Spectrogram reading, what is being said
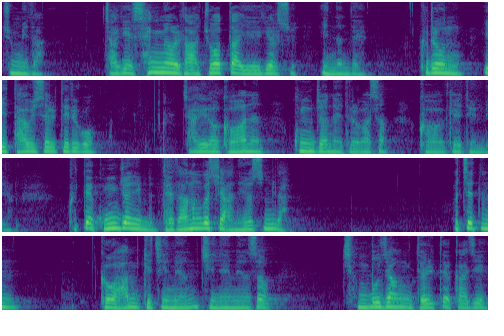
줍니다. 자기의 생명을 다 주었다 얘기할 수 있는데 그런 이 다윗을 데리고 자기가 거하는 궁전에 들어가서 거하게 됩니다. 그때 궁전이 대단한 것이 아니었습니다. 어쨌든 그와 함께 지내면서 천부장 될 때까지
